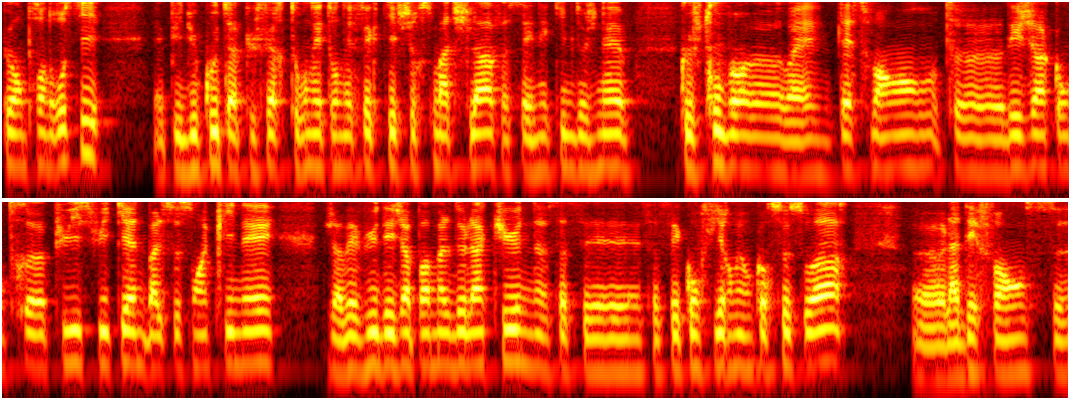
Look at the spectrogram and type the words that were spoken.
peut en prendre aussi. Et puis du coup, tu as pu faire tourner ton effectif sur ce match-là face à une équipe de Genève que je trouve euh, ouais, décevante. Euh, déjà contre Puis ce week-end, bah, elles se sont inclinées. J'avais vu déjà pas mal de lacunes, ça s'est confirmé encore ce soir. Euh, la défense, euh,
